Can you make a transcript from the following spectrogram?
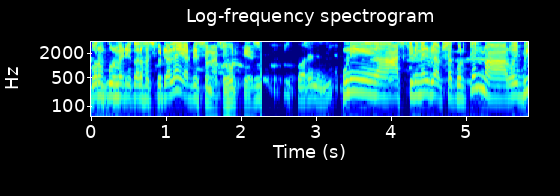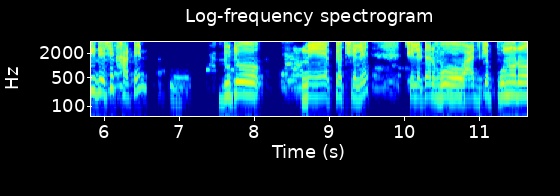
বহরমপুর মেডিকেল হসপিটালে অ্যাডমিশন আছে ভর্তি আছে? উনি আইসক্রিমের ব্যবসা করতেন আর ওই বিদেশে খাটেন। দুটো মেয়ে, একটা ছেলে। ছেলেটার বউ আজকে পনেরো,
